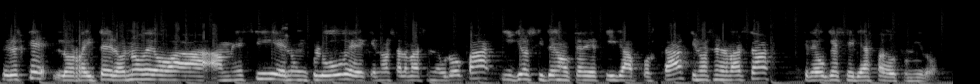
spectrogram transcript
Pero es que, lo reitero, no veo a, Messi en un club eh, que no Barça en Europa y yo sí tengo que decir apostar, si no es en el Barça, creo que sería Estados Unidos.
